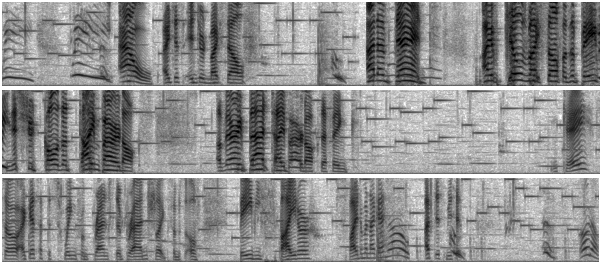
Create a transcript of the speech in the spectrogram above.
Whee! Whee! Ow! I just injured myself. And I'm dead! I've killed myself as a baby! This should cause a time paradox! A very bad time paradox, I think. Okay, so I guess I have to swing from branch to branch like some sort of baby spider. Spiderman, I guess? No. I've just hit. Oh no.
